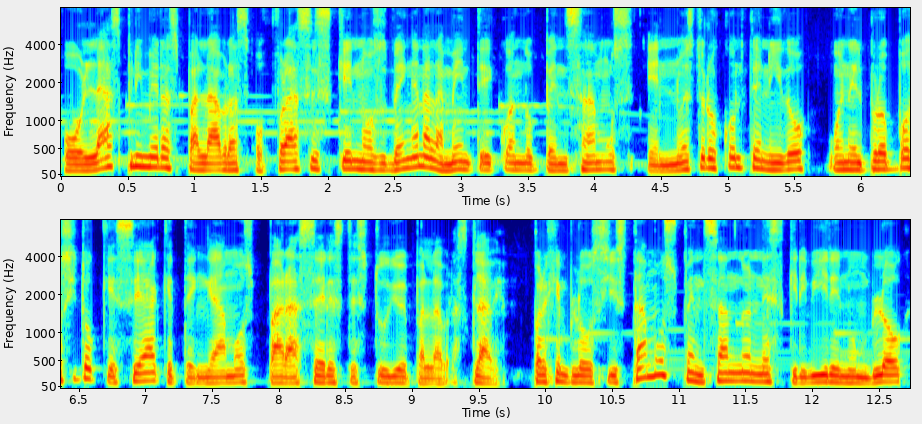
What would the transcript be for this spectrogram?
o las primeras palabras o frases que nos vengan a la mente cuando pensamos en nuestro contenido o en el propósito que sea que tengamos para hacer este estudio de palabras clave. Por ejemplo, si estamos pensando en escribir en un blog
